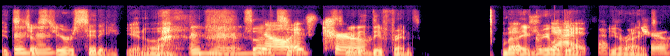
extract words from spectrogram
it's just your city, you know. Mhm. so no, it's, it's, true. It's really different. But I It's- agree with you. You're right. True.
